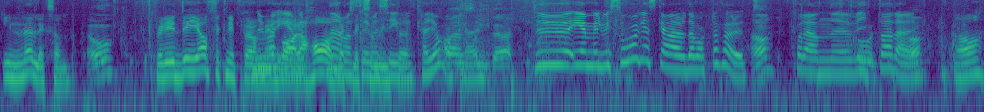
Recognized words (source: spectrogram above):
inne liksom. Jo, För det är det jag förknippar dem nu med, bara havet sig liksom med sin inte. kajak här. Du Emil, vi såg en skarv där borta förut. Ja. På den eh, vita där. Ja. Ja,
